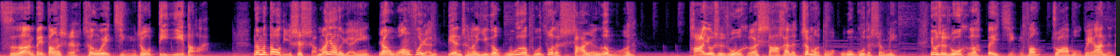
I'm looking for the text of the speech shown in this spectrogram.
此案被当时称为锦州第一大案。那么，到底是什么样的原因让王夫人变成了一个无恶不作的杀人恶魔呢？她又是如何杀害了这么多无辜的生命，又是如何被警方抓捕归案的呢？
